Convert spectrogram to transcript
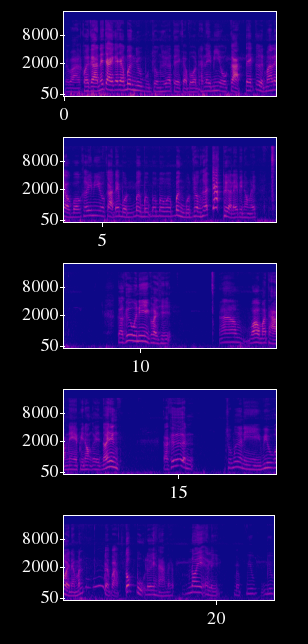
แบบว่าคอยการในใจก็ยังเบิ่งอยู่บุญชวงเฮือแต่กับบนท่านได้มีโอกาส แต่เกิดมาแล้วบ่เคยมีโอกาสได้บนเบิ่งเบิ่งเบิ่งเบิ่งเบิ่งบุญชวงเฮือจักเถื่ออะไรพี่น้องเอ้ยก็คือวันนี้ข่อยสิอ่าเว้ามาถามแน่พี่น้องเอ้ยน้อยหนึงก็คือชั่วมือนี่วิวข่อยน่ะมัน แบบว่าตกปุเลยนะแบบน้อยอะไรแบบวิววิว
